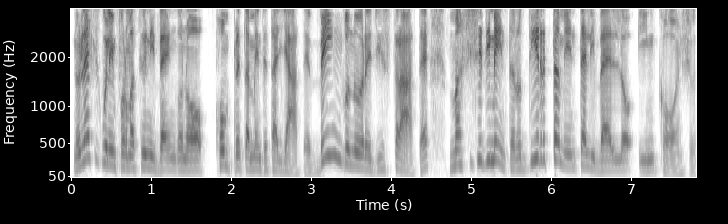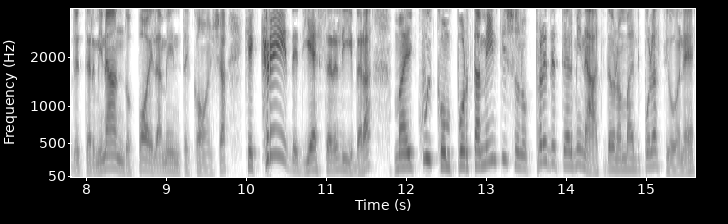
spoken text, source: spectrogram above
non è che quelle informazioni vengono completamente tagliate, vengono registrate, ma si sedimentano direttamente a livello inconscio, determinando poi la mente conscia che crede di essere libera, ma i cui comportamenti sono predeterminati da una manipolazione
